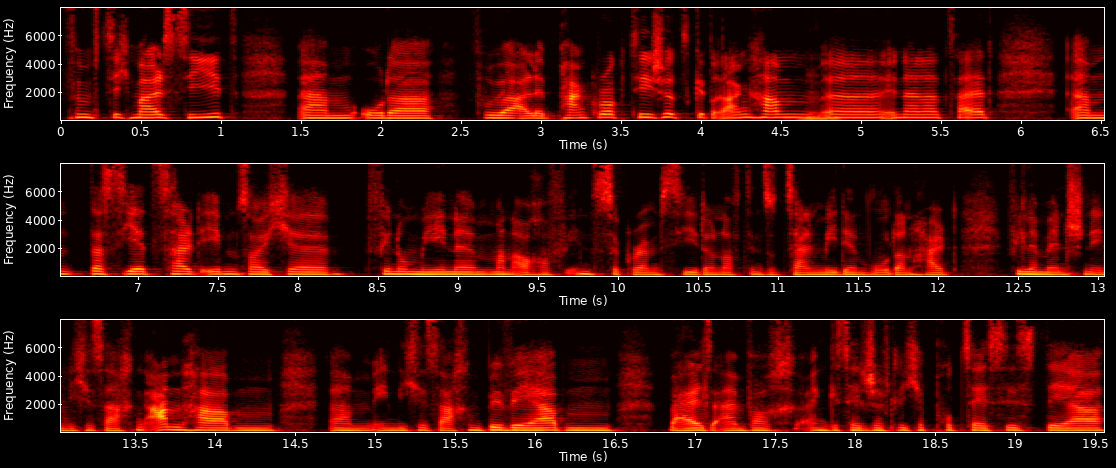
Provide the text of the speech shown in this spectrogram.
50 Mal sieht ähm, oder früher alle Punkrock-T-Shirts getragen haben mhm. äh, in einer Zeit, ähm, dass jetzt halt eben solche Phänomene man auch auf Instagram sieht und auf den sozialen Medien, wo dann halt viele Menschen ähnliche Sachen anhaben, ähm, ähnliche Sachen bewerben, weil es einfach ein gesellschaftlicher Prozess ist, der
